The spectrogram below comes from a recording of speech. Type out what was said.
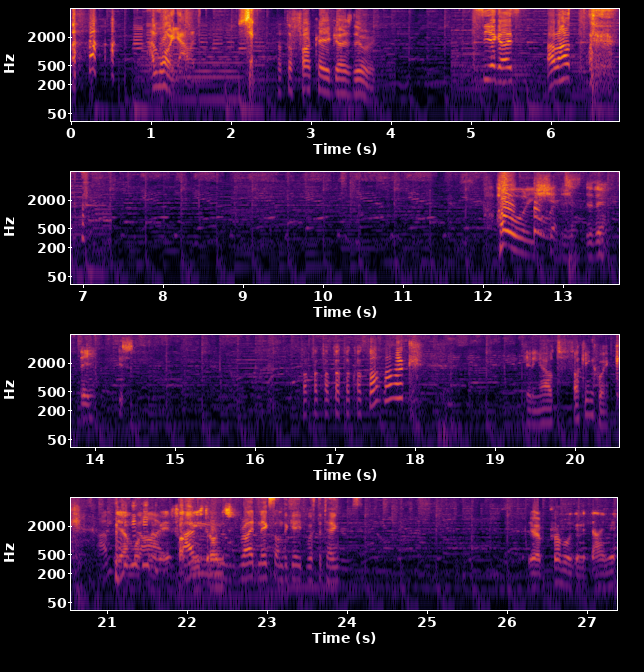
I'm walking out. What the fuck are you guys doing? See ya, guys. I'm out. Holy shit! Fuck, fuck, fuck, fuck, fuck, fuck, fuck! Getting out fucking quick. I'm Yeah, I'm walking away. Fuck I'm drones. right next on the gate with the tankers. You're probably gonna die, mate.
